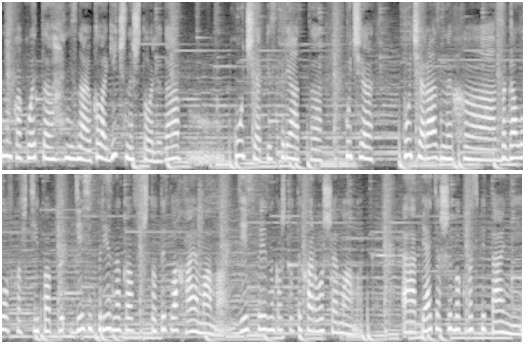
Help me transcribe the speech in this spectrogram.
ну, какой-то, не знаю, экологичный, что ли, да, куча пестрят, э, куча куча разных э, заголовков, типа 10 признаков, что ты плохая мама, 10 признаков, что ты хорошая мама, 5 ошибок в воспитании,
